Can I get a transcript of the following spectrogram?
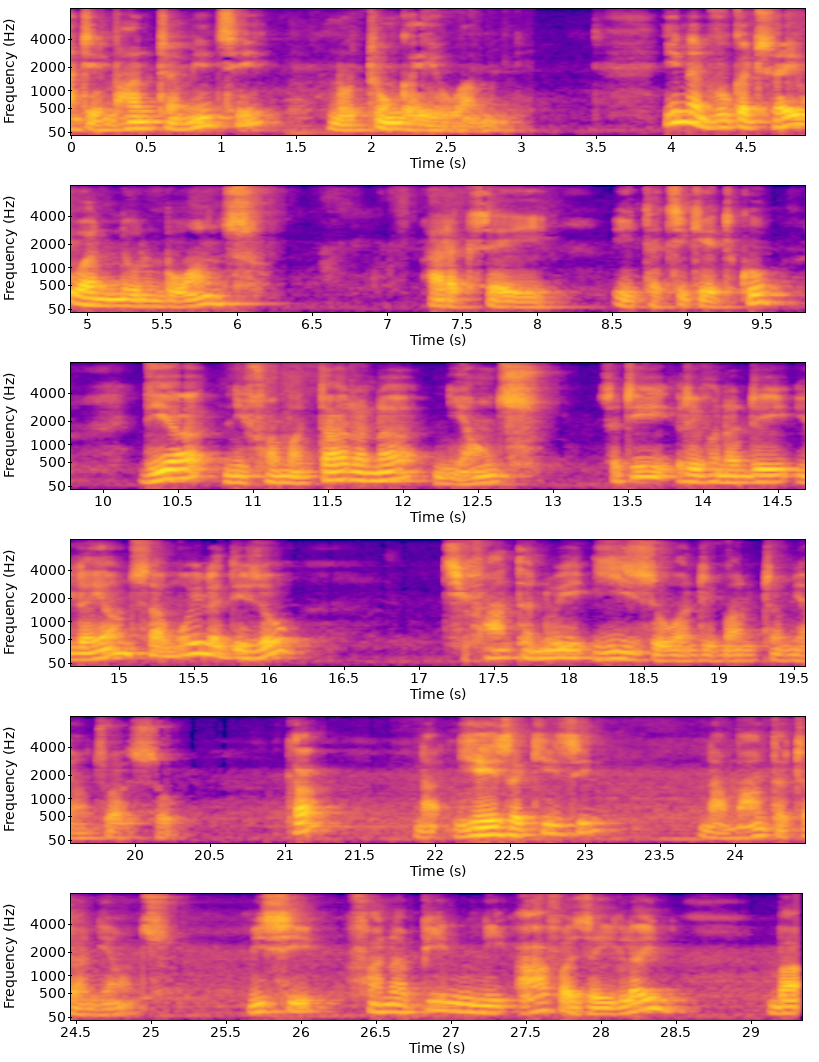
Andriamanitra mihitsy no tonga eo aminy. Inona ny vokatr'izay ho an'ny olom-boantso? Araka izay hitantsika eto koa dia ny famantarana ny antso, satria rehefa nandre ilay antso Samoela dia izao tsy fantany hoe iza izao Andriamanitra miantso azy izao. Ka na niezaka izy namantatra ny antso. Misy fanampian'ny hafa izay ilaina mba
